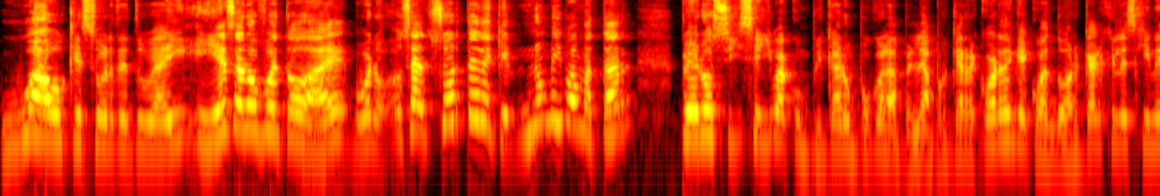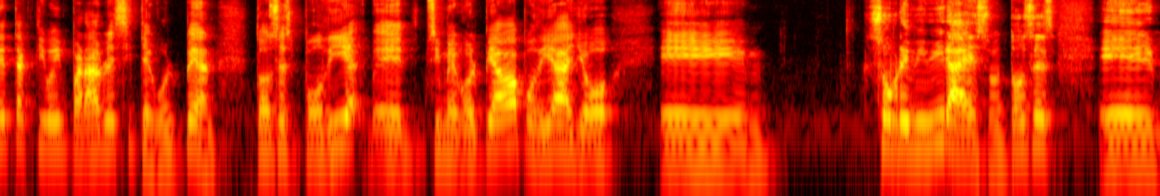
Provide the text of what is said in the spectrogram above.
¡Wow! ¡Qué suerte tuve ahí! Y esa no fue toda, ¿eh? Bueno, o sea, suerte de que no me iba a matar, pero sí se iba a complicar un poco la pelea. Porque recuerden que cuando Arcángel es jinete activa imparables y te golpean. Entonces podía, eh, si me golpeaba, podía yo... Eh, sobrevivir a eso. Entonces, eh,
